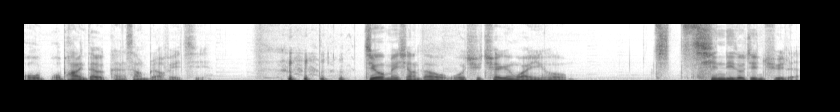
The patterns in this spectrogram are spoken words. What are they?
我我怕你待会可能上不了飞机。”结果没想到我去 check in 完以后，行行李都进去了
